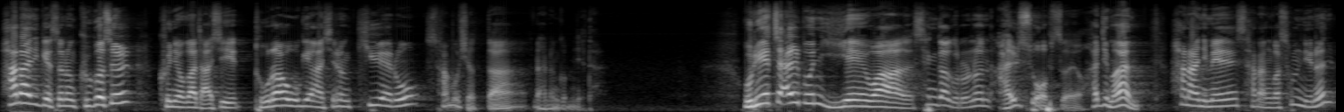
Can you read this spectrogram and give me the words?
하나님께서는 그것을 그녀가 다시 돌아오게 하시는 기회로 삼으셨다라는 겁니다. 우리의 짧은 이해와 생각으로는 알 수 없어요. 하지만 하나님의 사랑과 섭리는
